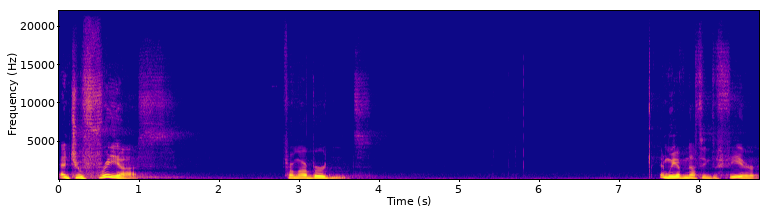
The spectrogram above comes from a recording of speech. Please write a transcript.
and to free us from our burdens. And we have nothing to fear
